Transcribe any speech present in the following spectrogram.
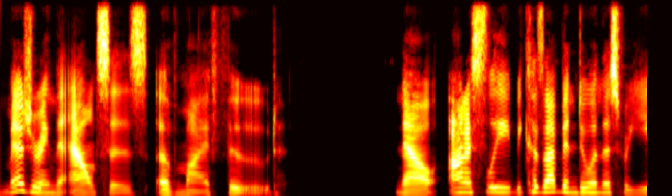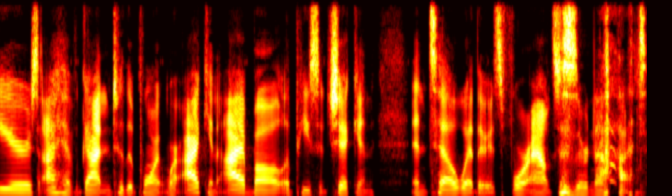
measuring the ounces of my food. Now, honestly, because I've been doing this for years, I have gotten to the point where I can eyeball a piece of chicken and tell whether it's four ounces or not.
